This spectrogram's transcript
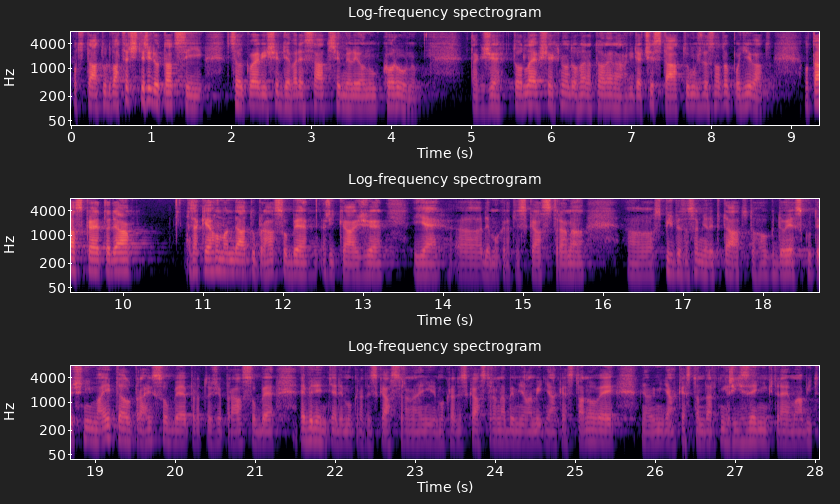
od státu 24 dotací v celkové výši 93 milionů korun. Takže tohle je všechno dohledatelné na hlídači státu, můžete se na to podívat. Otázka je teda, z jakého mandátu Praha sobě říká, že je eh, demokratická strana. Spíš bychom se měli ptát toho, kdo je skutečný majitel Prahy sobě, protože Praha sobě evidentně demokratická strana není. Demokratická strana by měla mít nějaké stanovy, měla by mít nějaké standardní řízení, které má být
